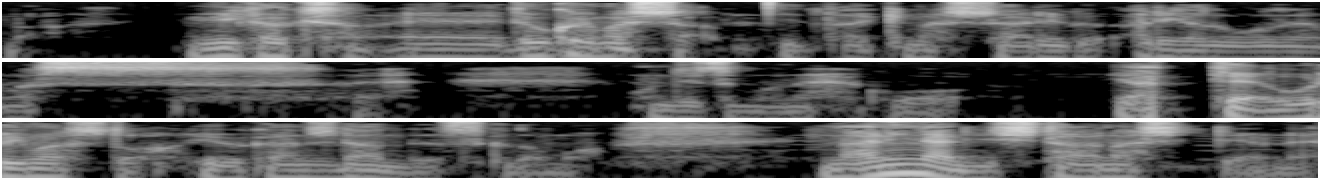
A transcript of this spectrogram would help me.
まあ、耳かきさん、えー、出遅れました。いただきましてありありがとうございます。本日もね、こう、やっておりますという感じなんですけども、何々した話っていうね、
